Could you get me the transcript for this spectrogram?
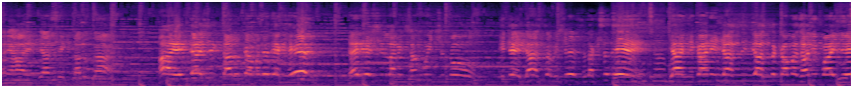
आणि हा ऐतिहासिक तालुका हा ऐतिहासिक तालुक्यामध्ये देखील धैर्यशीलला मी सांगू इच्छितो इथे जास्त विशेष लक्ष दे. या ठिकाणी जास्तीत जास्त कामं झाली पाहिजे.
